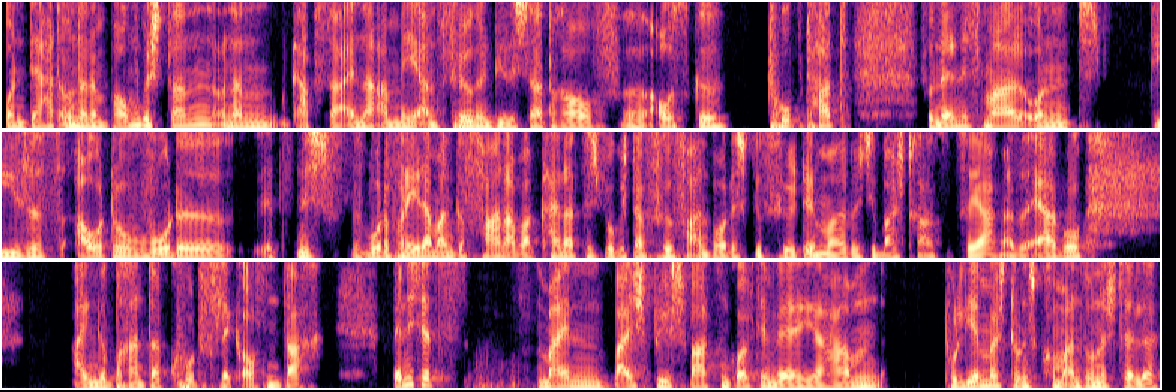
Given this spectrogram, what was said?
Und der hat unter einem Baum gestanden und dann gab es da eine Armee an Vögeln, die sich da drauf äh, ausgetobt hat, so nenne ich es mal. Und dieses Auto wurde jetzt nicht, wurde von jedermann gefahren, aber keiner hat sich wirklich dafür verantwortlich gefühlt, den mal durch die Waschstraße zu jagen. Also ergo, eingebrannter Kotfleck auf dem Dach. Wenn ich jetzt meinen Beispiel schwarzen Golf, den wir hier haben, polieren möchte und ich komme an so eine Stelle,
